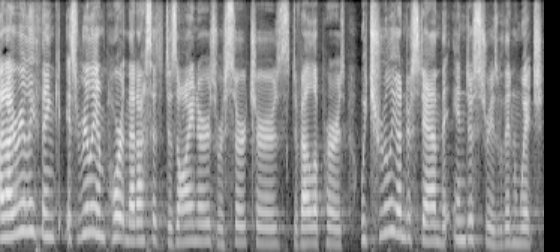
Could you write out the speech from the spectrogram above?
And I really think it's really important that us as designers, researchers, developers, we truly understand the industries within which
